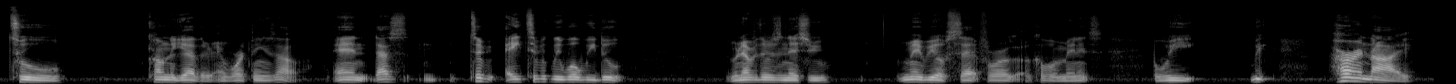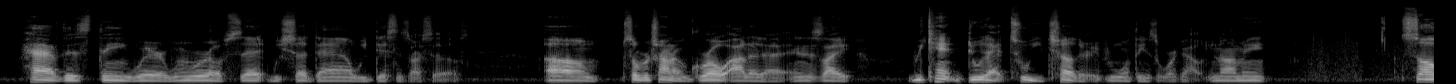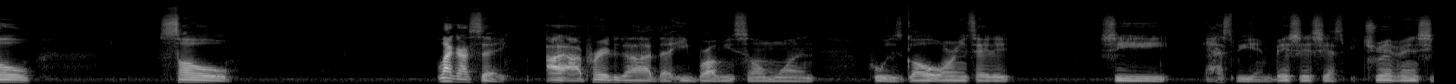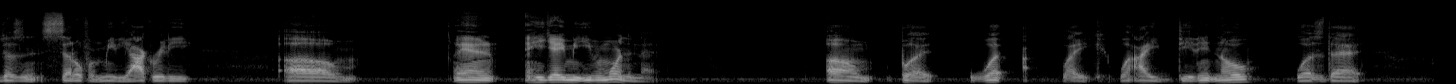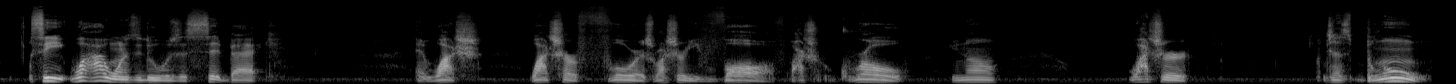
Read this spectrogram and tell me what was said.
to come together and work things out. And that's typ- atypically what we do. Whenever there's an issue, we may be upset for a, a couple of minutes, but we we her and I have this thing where when we're upset, we shut down, we distance ourselves. Um, so we're trying to grow out of that, and it's like we can't do that to each other if we want things to work out. You know what I mean? So, so, like I say, I I pray to God that He brought me someone who is goal orientated. She has to be ambitious. She has to be driven. She doesn't settle for mediocrity. Um, and and he gave me even more than that. Um, but what like what I didn't know was that see what I wanted to do was just sit back and watch watch her flourish, watch her evolve, watch her grow, you know? Watch her just bloom.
